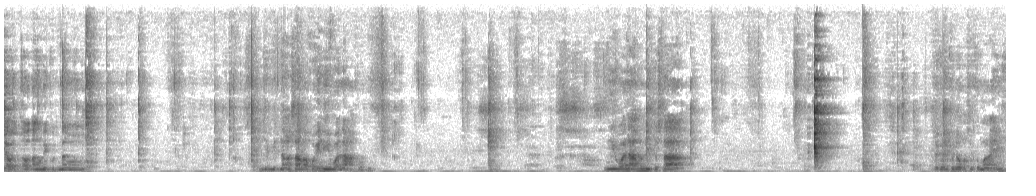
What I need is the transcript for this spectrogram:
Shout out ang likod ng damit ng asawa ko, iniwan na ako. Iniwan na ako dito sa tagal ko daw kasi kumain.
